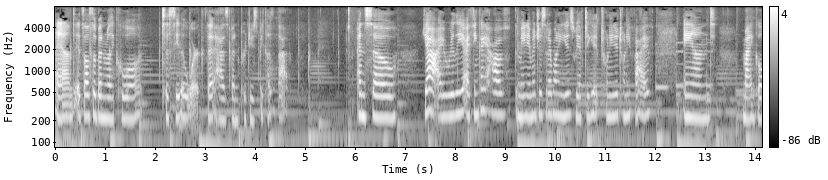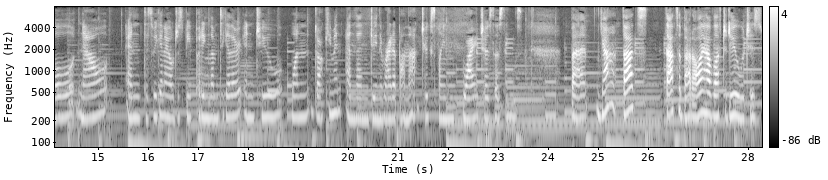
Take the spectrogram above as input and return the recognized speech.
And it's also been really cool to see the work that has been produced because of that. And so, yeah, I really I think I have the main images that I want to use. We have to get 20 to 25 and my goal now and this weekend I'll just be putting them together into one document and then doing the write up on that to explain why I chose those things. But yeah, that's that's about all I have left to do, which is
